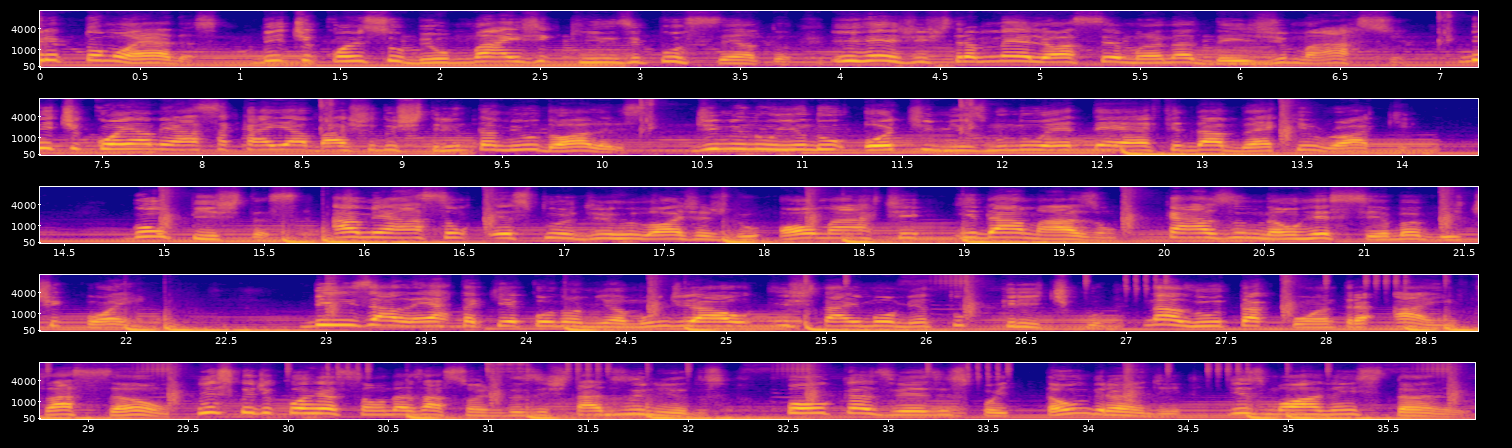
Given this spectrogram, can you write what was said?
Criptomoedas. Bitcoin subiu mais de 15% e registra melhor semana desde março. Bitcoin ameaça cair abaixo dos 30 mil dólares, diminuindo o otimismo no ETF da BlackRock. Golpistas ameaçam explodir lojas do Walmart e da Amazon caso não receba Bitcoin. BIS alerta que a economia mundial está em momento crítico na luta contra a inflação. Risco de correção das ações dos Estados Unidos poucas vezes foi tão grande, diz Morgan Stanley.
